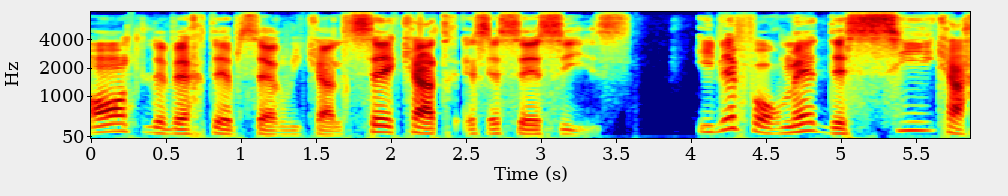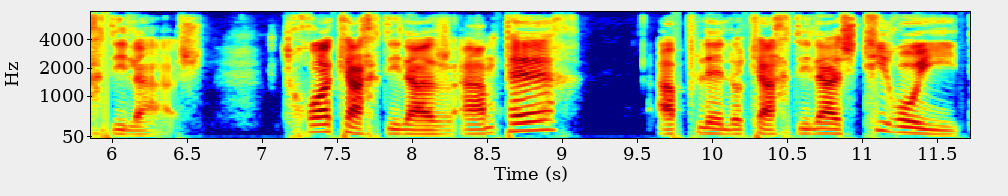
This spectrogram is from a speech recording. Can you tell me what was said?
entre les vertèbres cervicales C4 et C6. Il est formé de six cartilages. Trois cartilages impairs, appelés le cartilage thyroïde,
